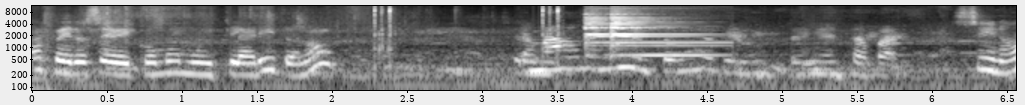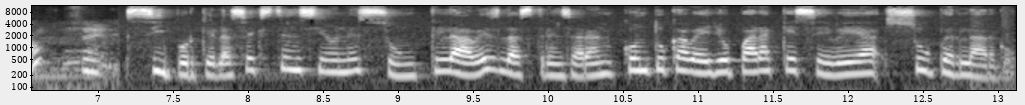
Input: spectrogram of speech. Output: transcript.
Ah, pero se ve como muy clarito, ¿no? más o menos el tono que tiene usted en esta parte. Sí, ¿no? Sí. Sí, porque las extensiones son claves, las trenzarán con tu cabello para que se vea súper largo.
